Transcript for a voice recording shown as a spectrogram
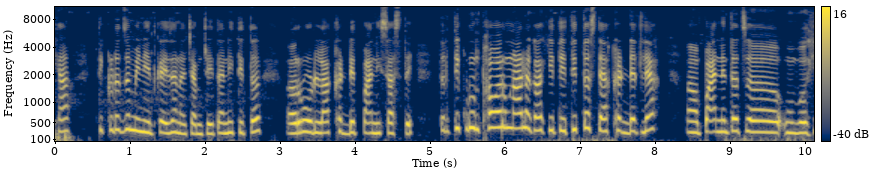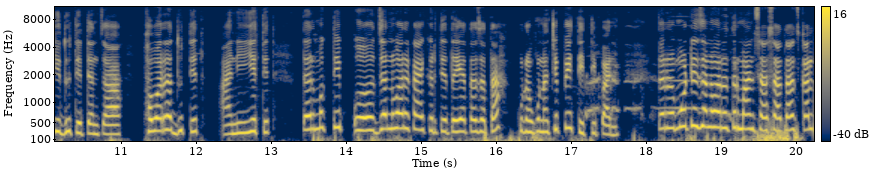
ह्या तिकडं जमिनीत आहेत काही जणांच्या आमच्या इथं आणि तिथं रोडला खड्ड्यात पाणी साचते तर तिकडून फवारून आलं का की ते तिथंच त्या खड्ड्यातल्या पाण्यातच ही धुते त्यांचा फवारा धुतेत आणि येतात. तर मग ते जनावर काय करते तर येता जाता कुणाकुणाचे पेतात ती पाणी. तर मोठे जनावर तर माणसं असतात. आजकाल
